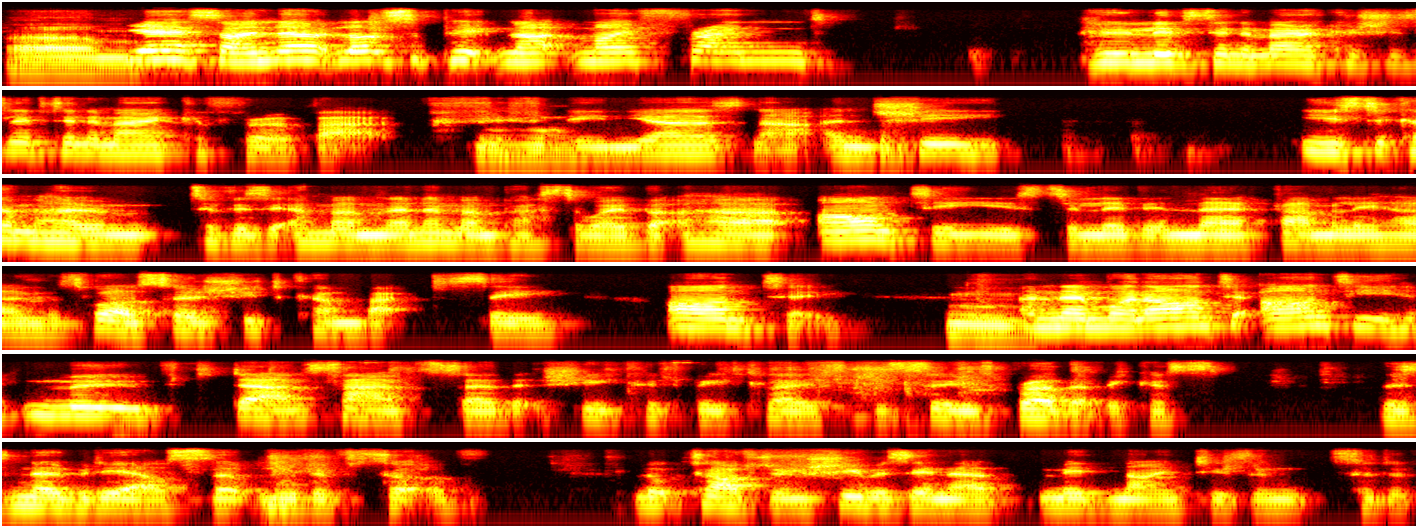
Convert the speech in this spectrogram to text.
Um, Yes, I know lots of people. Like my friend who lives in America, she's lived in America for about 15 years now, and she used to come home to visit her mum. Then her mum passed away, but her auntie used to live in their family home as well. So she'd come back to see auntie. mm, And then when auntie, auntie moved down south so that she could be close to Sue's brother because there's nobody else that would have sort of looked after her. And she was in her mid 90s and sort of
